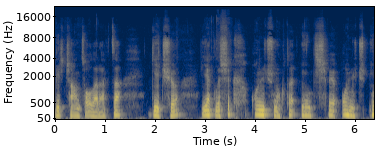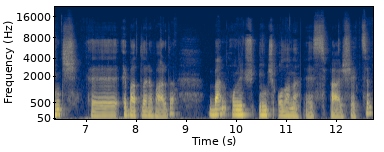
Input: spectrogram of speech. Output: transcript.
01 çanta olarak da geçiyor. Yaklaşık 13 nokta inç ve 13 inç e, ebatları vardı. Ben 13 inç olanı e, sipariş ettim.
